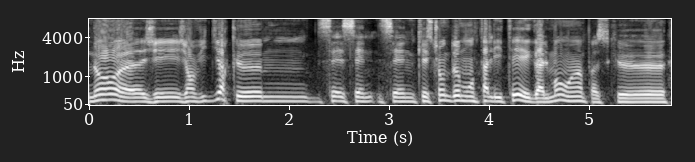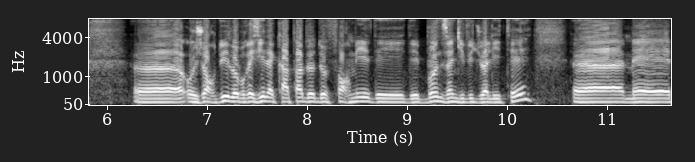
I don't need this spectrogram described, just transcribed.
non, euh, j'ai envie de dire que hum, c'est une question de mentalité également. hein, parce que euh, aujourd'hui, le Brésil est capable de former des, bonnes individualités. Euh, mais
